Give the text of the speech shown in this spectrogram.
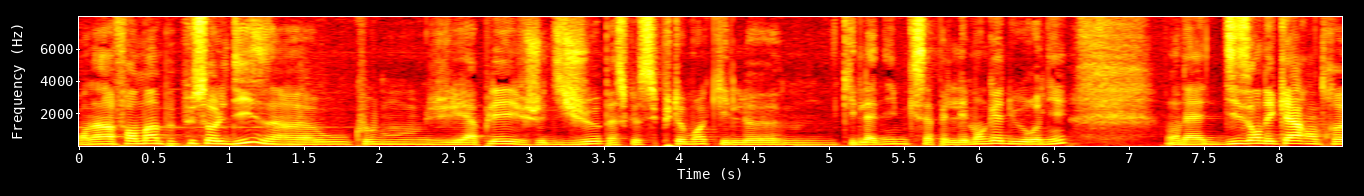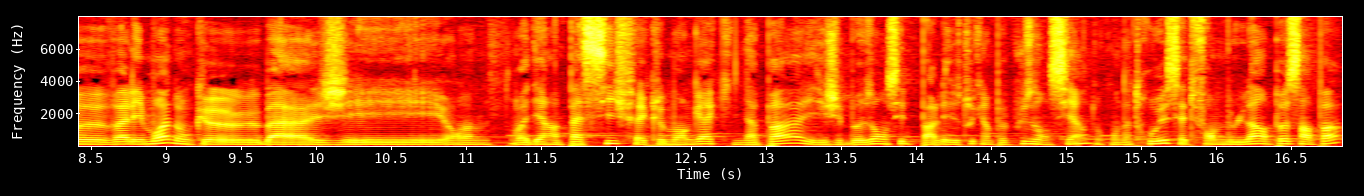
on a un format un peu plus oldies, euh, ou comme j'ai appelé, je dis jeu parce que c'est plutôt moi qui l'anime, qui s'appelle Les mangas du grenier on a 10 ans d'écart entre Val et moi, donc euh, bah, j'ai, on va dire, un passif avec le manga qui n'a pas, et j'ai besoin aussi de parler de trucs un peu plus anciens, donc on a trouvé cette formule-là un peu sympa,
